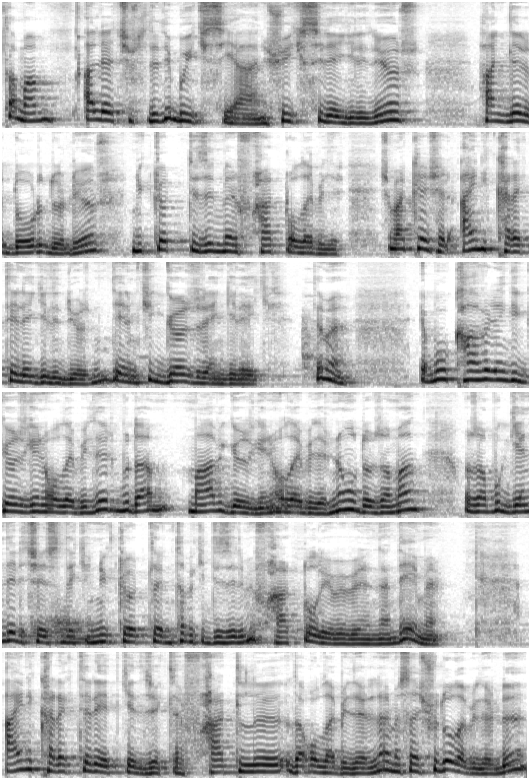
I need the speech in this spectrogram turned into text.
Tamam. Allel çifti dediği bu ikisi yani. Şu ikisiyle ilgili diyor. Hangileri doğrudur diyor. Nükleot dizilimleri farklı olabilir. Şimdi arkadaşlar aynı karakterle ilgili diyoruz. Diyelim ki göz rengiyle ilgili. Değil mi? E bu kahverengi gözgeni olabilir. Bu da mavi gözgeni olabilir. Ne oldu o zaman? O zaman bu genler içerisindeki nükleotlerin tabii ki dizilimi farklı oluyor birbirinden değil mi? Aynı karaktere etki edecekler. Farklı da olabilirler. Mesela şu da olabilirdi.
